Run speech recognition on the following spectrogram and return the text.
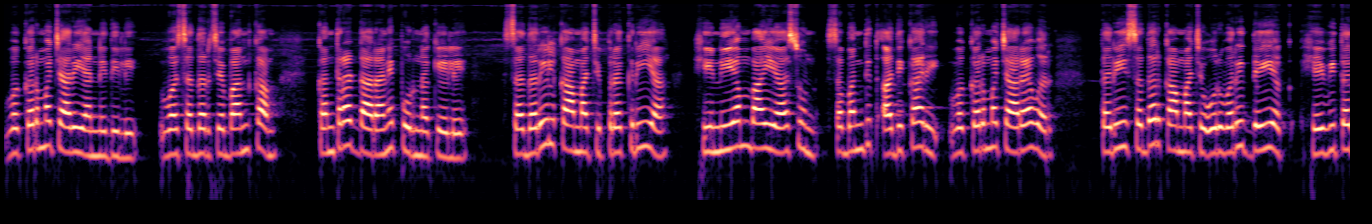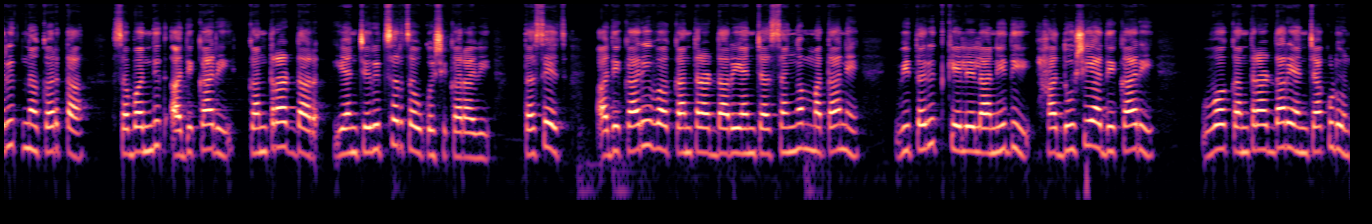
व कर्मचारी यांनी दिली व सदरचे बांधकाम कंत्राटदाराने पूर्ण केले. सदरील कामाची प्रक्रिया ही नियमबाह्य असून संबंधित अधिकारी व कर्मचाऱ्यावर तरी सदर कामाचे उर्वरित देयक हे वितरित न करता संबंधित अधिकारी कंत्राटदार यांची रितसर चौकशी करावी. तसेच अधिकारी व कंत्राटदार यांच्या संगमताने वितरित केलेला निधी हा दोषी अधिकारी व कंत्राटदार यांच्याकडून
